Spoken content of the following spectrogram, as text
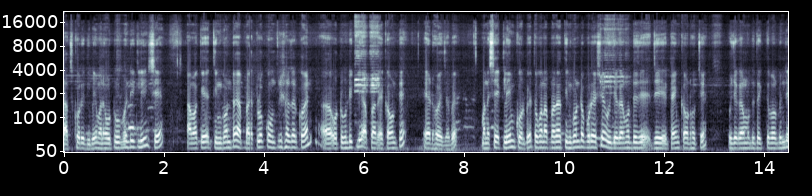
কাজ করে দিবে মানে অটোমেটিকলি সে আমাকে তিন ঘন্টায় আপনার এক লক্ষ উনত্রিশ হাজার কয়েন অটোমেটিকলি আপনার অ্যাকাউন্টে অ্যাড হয়ে যাবে। মানে সে ক্লেম করবে, তখন আপনারা তিন ঘণ্টা পরে এসে ওই জায়গার মধ্যে যে যে টাইম কাউন্ট হচ্ছে, ওই জায়গার মধ্যে দেখতে পারবেন যে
